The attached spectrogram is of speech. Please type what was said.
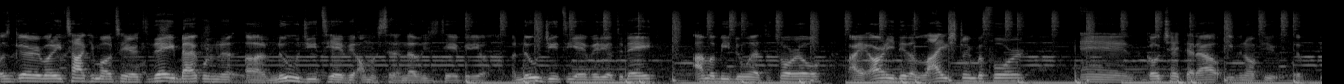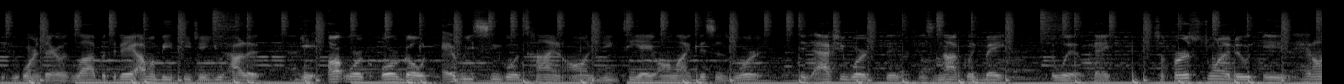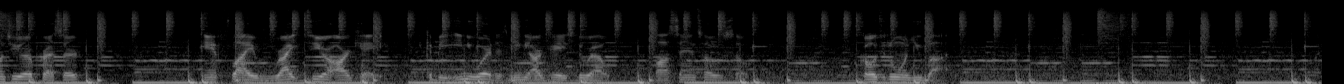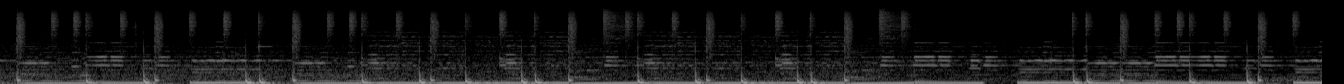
What's good, everybody? Takimoto here. Today, back with a, new GTA video. I Almost said another GTA video. A new GTA video. Today, I'm gonna be doing a tutorial. I already did a live stream before, and go check that out. Even though if you if, if you weren't there, it was live. But today, I'm gonna be teaching you how to get artwork or gold every single time on GTA Online. This is work. It actually works. This is not clickbait. It will. Okay. So first, what you want to do is head onto your oppressor and fly right to your arcade. It could be anywhere. There's many arcades throughout Los Santos, so go to the one you bought.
